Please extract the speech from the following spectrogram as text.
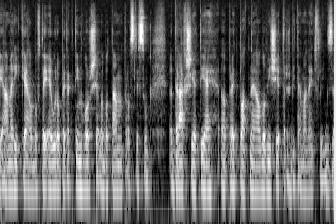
tej Amerike alebo v tej Európe, tak tým horšie, lebo tam proste sú drahšie tie e, predplatné alebo vyššie tržby tam má Netflix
